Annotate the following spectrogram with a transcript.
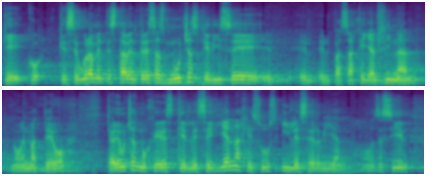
que, que, seguramente estaba entre esas muchas que dice el, el, pasaje ya al final, ¿no? en Mateo, que había muchas mujeres que le seguían a Jesús y le servían. ¿no? Es decir,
